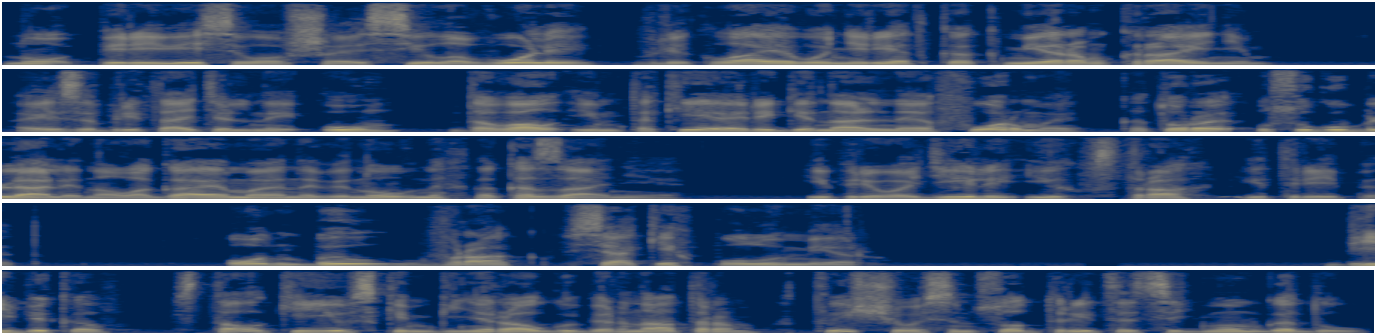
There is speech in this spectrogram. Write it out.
но перевесивавшая сила воли влекла его нередко к мерам крайним, а изобретательный ум давал им такие оригинальные формы, которые усугубляли налагаемое на виновных наказание и приводили их в страх и трепет. Он был враг всяких полумер. Бибиков стал киевским генерал-губернатором в 1837 году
